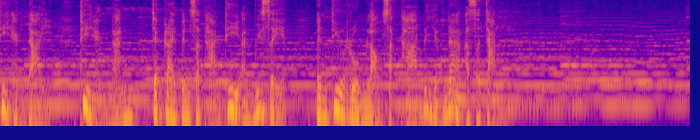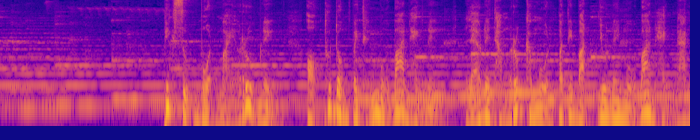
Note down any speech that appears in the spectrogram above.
ที่แห่งใด ที่แห่งนั้นจะกลายเป็นสถานที่อันวิเศษ เป็นที่รวมเหล่าศรัทธาได้อย่างน่าอัศจรรย์ภิกษุบวชใหม่รูปหนึ่ง ออกทุดงค์ไปถึงหมู่บ้านแห่งหนึ่ง แล้วได้ทำรุกขมูลปฏิบัติอยู่ในหมู่บ้านแห่งนั้น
